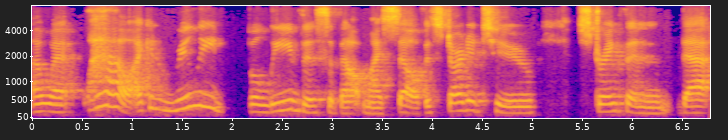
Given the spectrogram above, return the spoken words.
I went, wow, I can really believe this about myself. It started to strengthen that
